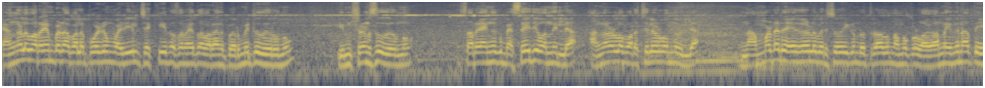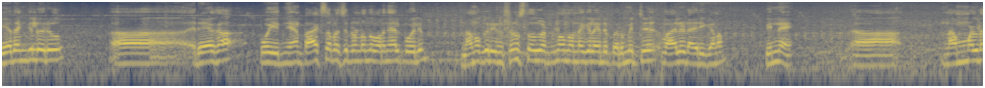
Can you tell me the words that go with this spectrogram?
ഞങ്ങൾ പറയുമ്പോഴാണ് പലപ്പോഴും വഴിയിൽ ചെക്ക് ചെയ്യുന്ന സമയത്താണ് പറയുന്നത് പെർമിറ്റ് തീർന്നു. ഇൻഷുറൻസ് തീർന്നു. സാറേ ഞങ്ങൾക്ക് മെസ്സേജ് വന്നില്ല. അങ്ങനെയുള്ള പറച്ചിലുകളൊന്നുമില്ല. നമ്മുടെ രേഖകൾ പരിശോധിക്കേണ്ട ഉത്തരവാദിത്വം നമുക്കുള്ളത് കാരണം ഇതിനകത്ത് ഏതെങ്കിലും ഒരു രേഖ പോയി. ഞാൻ ടാക്സ് അടച്ചിട്ടുണ്ടെന്ന് പറഞ്ഞാൽ പോലും നമുക്കൊരു ഇൻഷുറൻസ് തുക കിട്ടണമെന്നുണ്ടെങ്കിൽ അതിന്റെ പെർമിറ്റ് വാലിഡ് ആയിരിക്കണം. പിന്നെ നമ്മളുടെ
